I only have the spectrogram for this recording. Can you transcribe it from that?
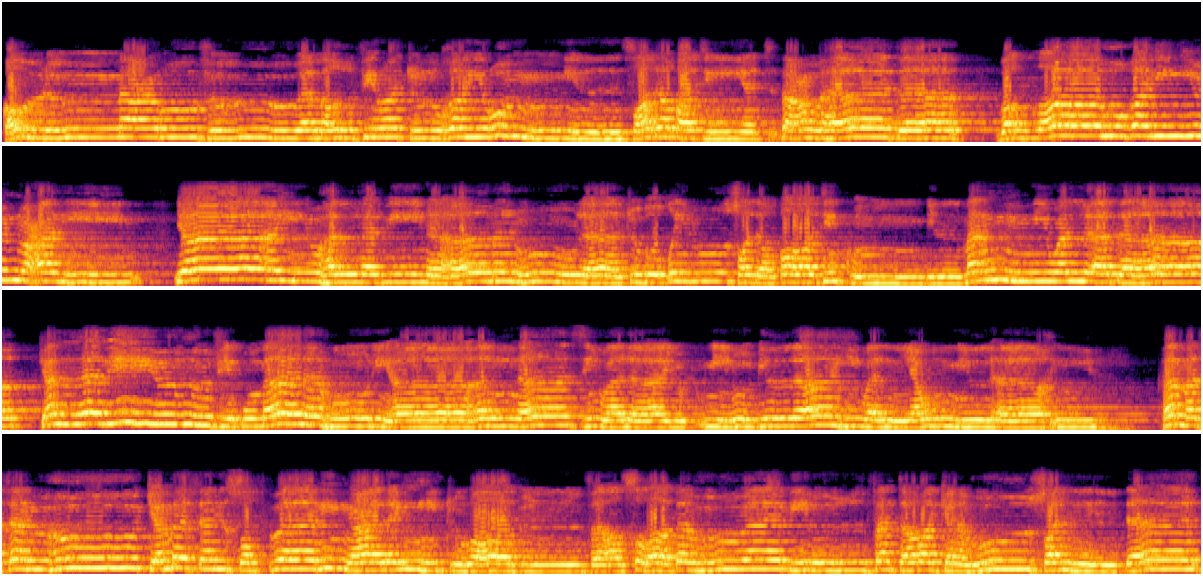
قول معروف ومغفرة خير من صدقة يتبع هذا والله غني حليم. يا أيها الذين آمنوا لا تبطلوا صدقاتكم بالمن والأذى كالذي ينفق ماله رئاء الناس ولا يؤمن بالله واليوم الآخر. فمثله كمثل صفوان عليه تراب فأصابه وابل فتركه صلدا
